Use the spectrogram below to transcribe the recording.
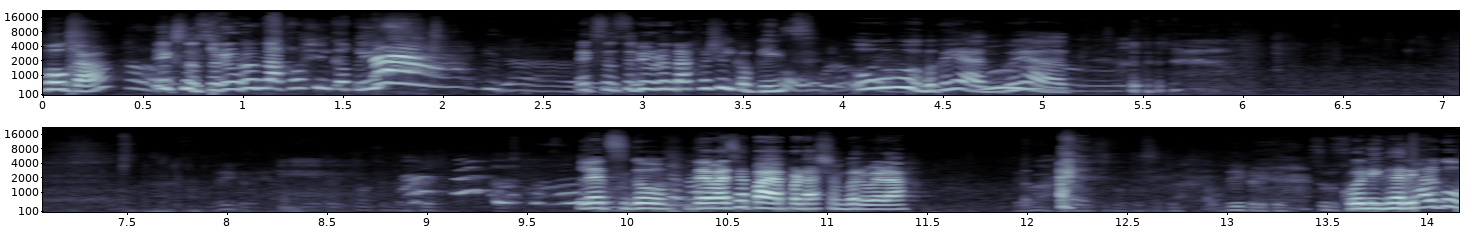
हो का? एक सुरसुरी उडून दाखवशील का प्लीज एक सुरसुरी उडून दाखवशील का प्लीज ओ बघूयात बघूयात लेट्स गो देवाच्या पाया पडा शंभर वेळा. कोणी घरी? हलगू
